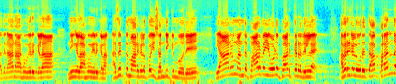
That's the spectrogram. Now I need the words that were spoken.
அது நானாகவும் இருக்கலாம் நீங்களாகவும் இருக்கலாம் அசர்த்துமார்களை போய் சந்திக்கும் போது யாரும் அந்த பார்வையோடு பார்க்கறதில்லை. அவர்கள் ஒரு த பரந்த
